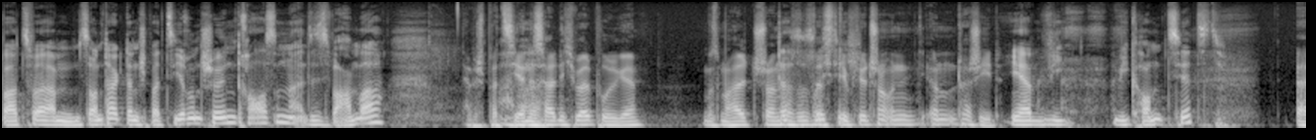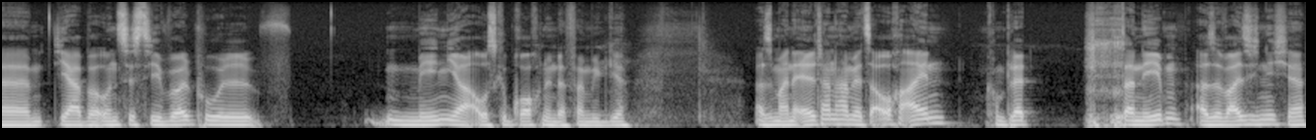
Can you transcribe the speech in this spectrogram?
war zwar am Sonntag dann spazieren schön draußen, als es warm war. Aber spazieren aber ist halt nicht Whirlpool, gell? Muss man halt schon, das, ist das gibt jetzt schon einen Unterschied. Ja, wie, wie kommt es jetzt? Ähm, ja, bei uns ist die Whirlpool Mania ausgebrochen in der Familie. Also meine Eltern haben jetzt auch einen, komplett daneben, also weiß ich nicht. Ja.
